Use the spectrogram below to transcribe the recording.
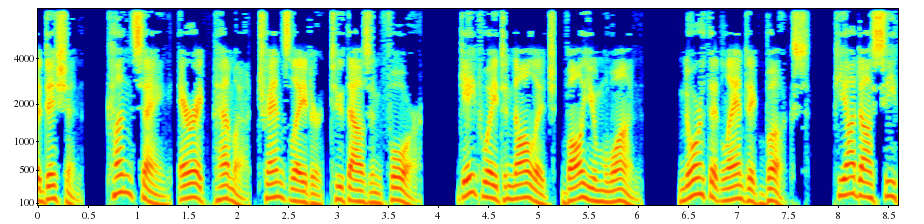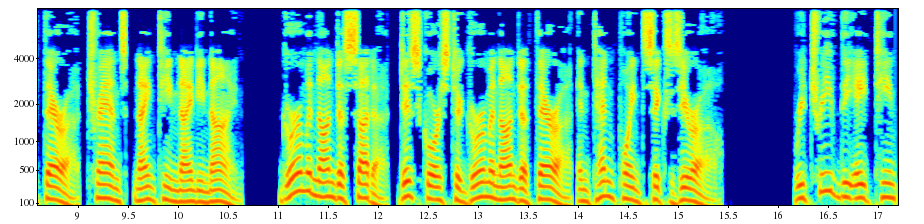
edition. Kunsang, Eric Pema translator 2004. Gateway to Knowledge, Volume 1. North Atlantic Books. Piyadasi Thera, trans. 1999. Girimananda Sutta, Discourse to Girimananda Thera and 10.60. Retrieved 18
